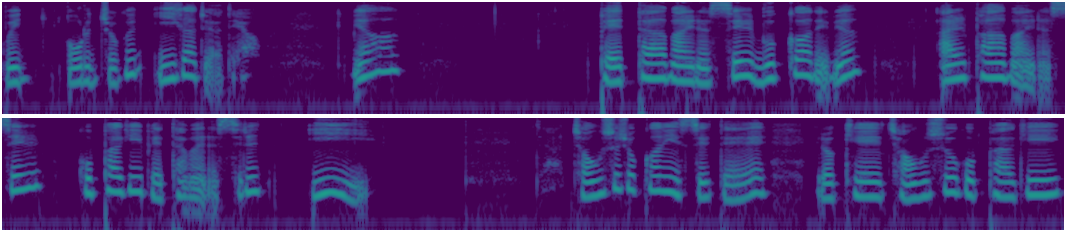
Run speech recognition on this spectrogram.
왼, 오른쪽은 2가 돼야 돼요. 그러면 베타 마이너스 1 묶어내면 알파 마이너스 1 곱하기 베타 마이너스 1은 2. 자, 정수 조건이 있을 때 이렇게 정수 곱하기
